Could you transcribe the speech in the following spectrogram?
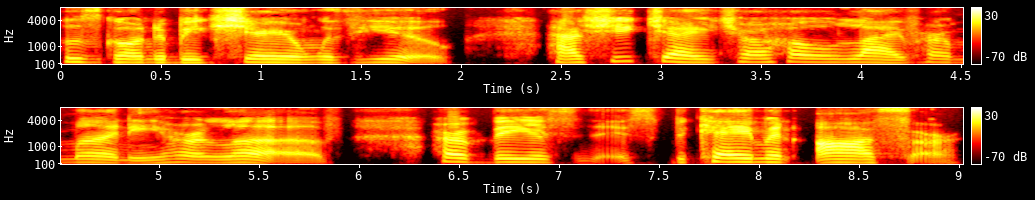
who's going to be sharing with you how she changed her whole life, her money, her love, her business, became an author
